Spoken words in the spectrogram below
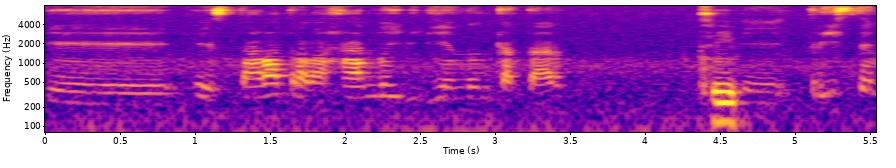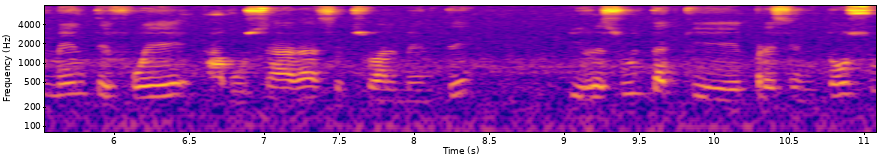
que estaba trabajando y viviendo en Qatar. Eh, tristemente fue abusada sexualmente y resulta que presentó su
